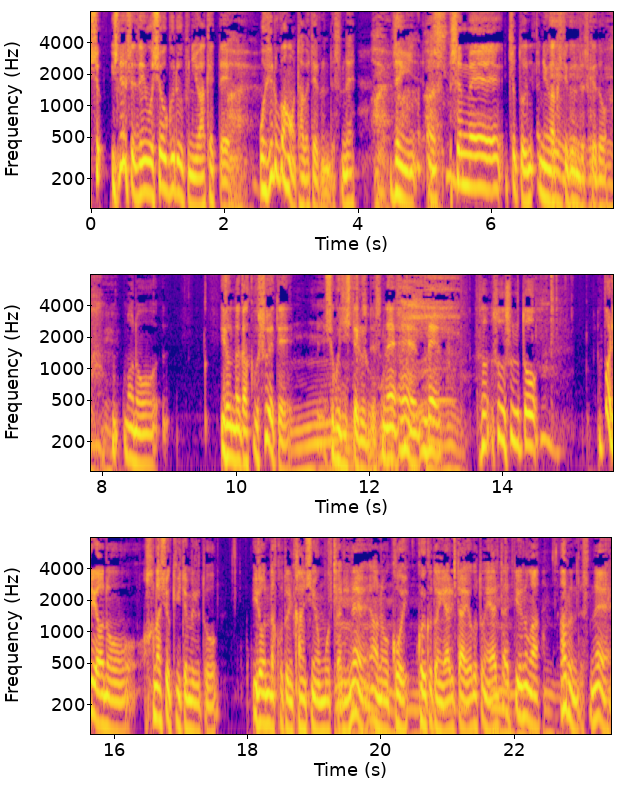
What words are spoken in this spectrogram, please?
1年生全員を小グループに分けて、はい、お昼ご飯を食べてるんですね、はい、全員、はい、鮮明ちょっと入学していくんですけど、えー、あのいろんな学部すべて食事してるんですね。えー、でそそうするとやっぱりあの話を聞いてみるといろんなことに関心を持ったりね、あのこうこういうことがやりたいああいうことがやりたいっていうのがあるんですね。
